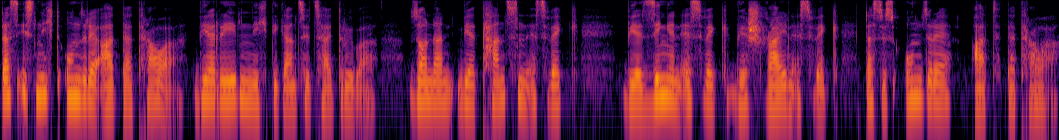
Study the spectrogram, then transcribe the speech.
das ist nicht unsere Art der Trauer. Wir reden nicht die ganze Zeit drüber, sondern wir tanzen es weg, wir singen es weg, wir schreien es weg. Das ist unsere Art der Trauer.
